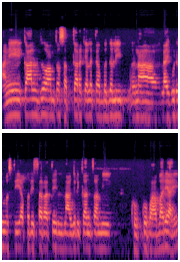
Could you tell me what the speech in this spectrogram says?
आणि काल जो आमचा सत्कार केला त्याबद्दलही ना लायगुडी वस्ती या परिसरातील नागरिकांचा मी खूप खूप आभारी आहे.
